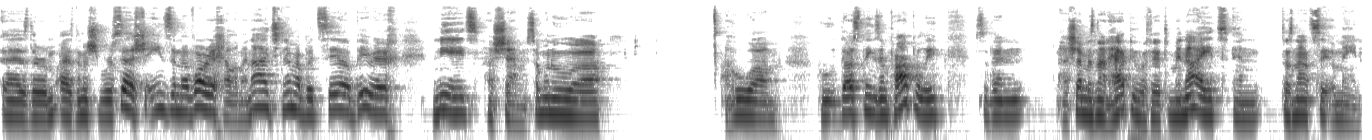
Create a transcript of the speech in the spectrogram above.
As the as the Mishnah says, she'ein zem avarich elamanayit shnemer b'tzeil birich needs Hashem. Someone who uh, who um, who does things improperly. So then Hashem is not happy with it, minait, and does not say Amen.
